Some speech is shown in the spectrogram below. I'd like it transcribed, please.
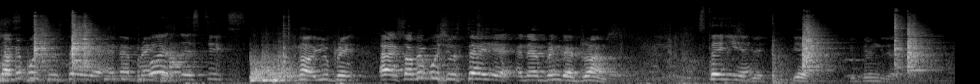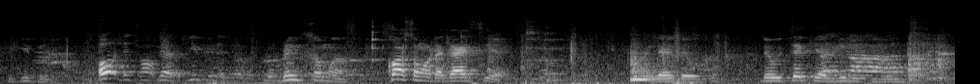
Some people should stay here and then bring Where's the sticks? No, you bring. Uh, some people should stay here and then bring the drums. Stay here. Yeah, bring the. You give me. Oh, the drum. Yeah, give you the drum. Bring someone. Call some of the guys here. And then they will, they will take care and give it to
